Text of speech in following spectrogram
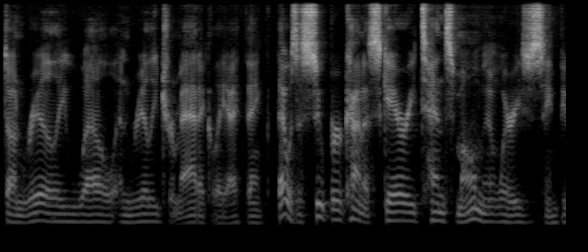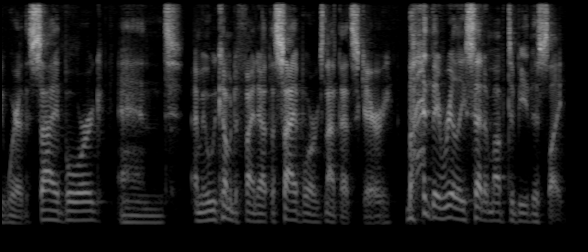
done really well and really dramatically, I think. That was a super kind of scary, tense moment where he's just saying, Beware the cyborg. And I mean, we come to find out the cyborg's not that scary, but they really set him up to be this like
